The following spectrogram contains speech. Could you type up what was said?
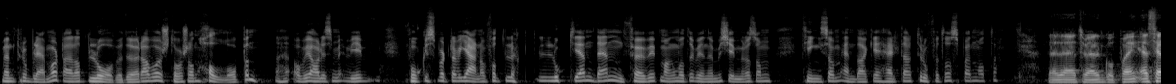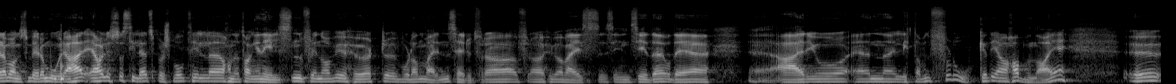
Men problemet vårt er at låvedøra vår står sånn halvåpen. og vi har liksom, vi, Fokus burde gjerne fått lukket igjen den før vi på mange måter begynner å bekymre oss om ting som enda ikke helt har truffet oss. på en måte. Det, det tror jeg er et godt poeng. Jeg ser det er mange som ber om ordet her. Jeg har lyst til å stille et spørsmål til eh, Hanne Tange Nilsen. fordi nå har vi hørt eh, hvordan verden ser ut fra, fra Huaweis sin side. og det eh, er jo en, litt av en floke de har havna i. Eh,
